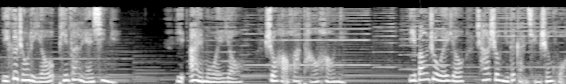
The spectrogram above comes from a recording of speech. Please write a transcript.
以各种理由频繁联系你，以爱慕为由说好话讨好你。以帮助为由插手你的感情生活，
